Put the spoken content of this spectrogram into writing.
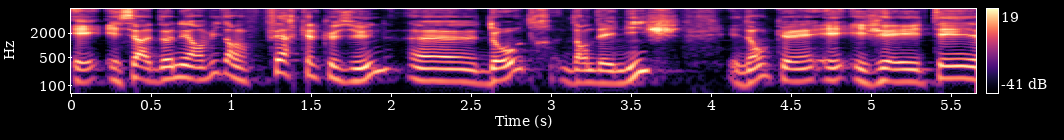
et, ça a donné envie d'en faire quelques-unes, euh, d'autres, dans des niches, et donc, euh, et, j'ai été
